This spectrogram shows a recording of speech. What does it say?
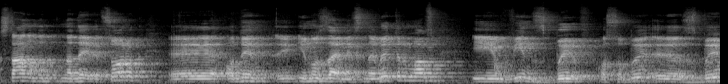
Станом на на 9.40 е, один іноземець не витримав і він збив особи, е, збив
